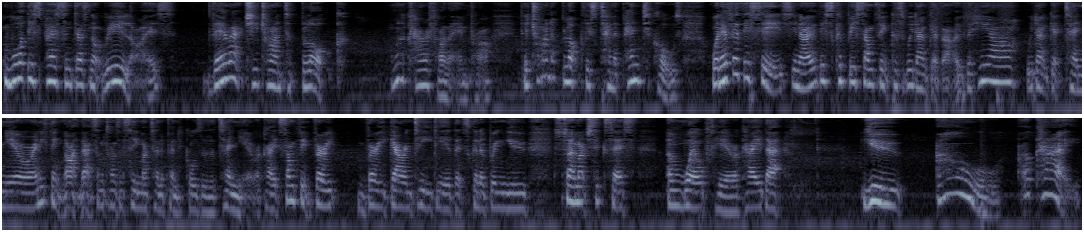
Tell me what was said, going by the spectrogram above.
What this person does not realise, they're actually trying to block. I want to clarify that, Emperor. They're trying to block this Ten of Pentacles. Whatever this is, you know, this could be something because we don't get that over here. We don't get 10 year or anything like that. Sometimes I see my Ten of Pentacles as a 10 year, okay? It's something very very guaranteed here that's going to bring you so much success and wealth here, okay? That you, oh, okay.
